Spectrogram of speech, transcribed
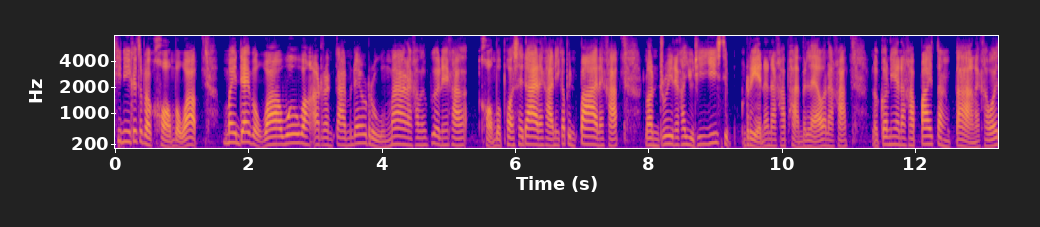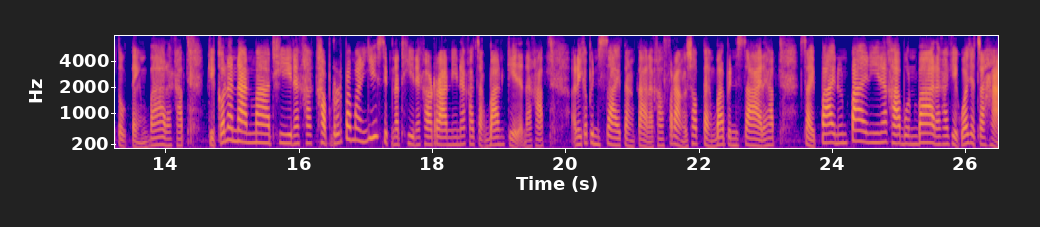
ที่นี่ก็จะแบบของแบบว่าไม่ได้แบบว่าเวอร์วังอลังการไม่ได้หรูมากนะคะเพื่อนๆนี่นะคะของแบบพอใช้ได้นะคะนี่ก็เป็นป้ายนะคะลอนดรีนะคะอยู่ที่ 20 เหรียญนะนะคะ ผ่านไปแล้วนะคะ แล้วก็เนี่ยนะคะ ป้ายต่างๆนะคะ ไว้ตกแต่งบ้านนะคะเกดก็นานๆมาทีนะคะ ขับรถประมาณ 20 นาทีนะคะ ร้านนี้นะคะ จากบ้านเกดนะคะอันนี้ก็เป็นทรายต่างๆนะคะ ฝรั่งก็ชอบแต่งบ้านเป็นทรายนะครับใส่ป้ายนู้นป้ายนี้นะคะ บนบ้านนะคะเกดว่าจะจะหา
